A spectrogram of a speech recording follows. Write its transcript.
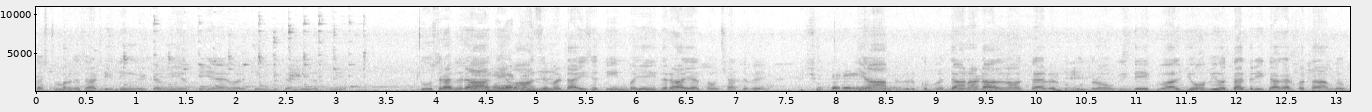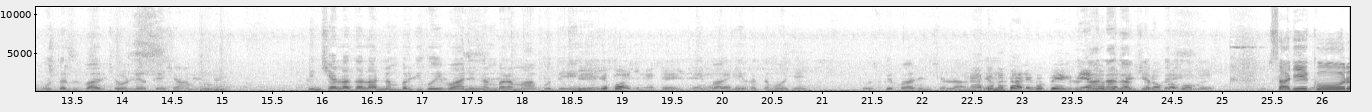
कस्टमर के साथ डीलिंग भी करनी होती है वर्किंग भी करनी होती है। दूसरा, फिर आके वहाँ से मैं ढाई से तीन बजे इधर आ जाता हूँ छत पे। यहाँ पे फिर दाना डालना होता है फिर कबूतरों की देखभाल जो भी होता है तरीका अगर पता आपको कबूतर भी बाहर छोड़ने होते हैं शाम को। इन ताला नंबर की कोई बात नहीं नंबर हम आपको देंगे। बाजियाँ ख़त्म हो जाए तो उसके बाद इन शाजी एक और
